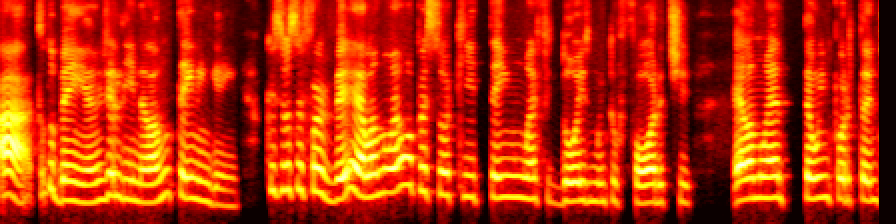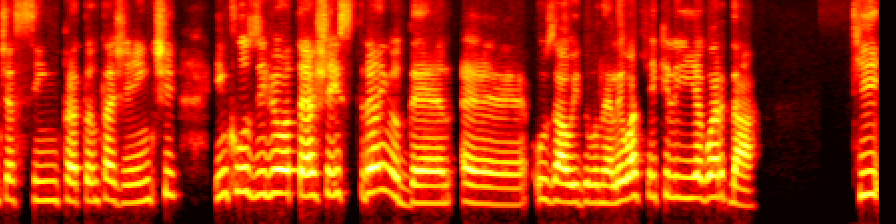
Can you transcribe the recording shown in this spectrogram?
Ah, tudo bem, a Angelina, ela não tem ninguém. Porque se você for ver, ela não é uma pessoa que tem um F2 muito forte, ela não é tão importante assim para tanta gente. Inclusive, eu até achei estranho o Dan é, usar o ídolo nela. Eu achei que ele ia guardar. Que,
